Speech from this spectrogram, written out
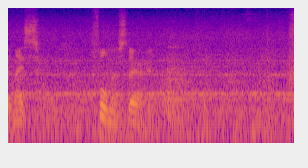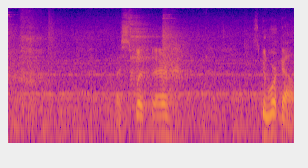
That nice fullness there. Nice split there. It's a good workout.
